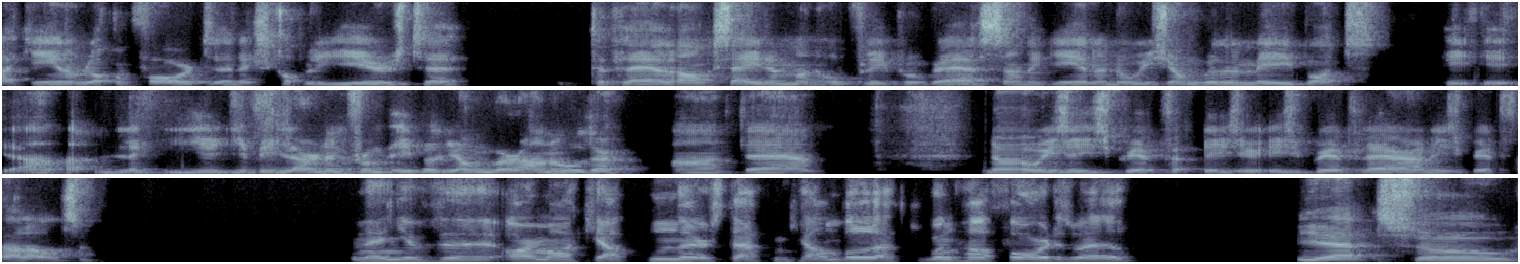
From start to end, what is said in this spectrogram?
again, I'm looking forward to the next couple of years to to play alongside him and hopefully progress. And again, I know he's younger than me, but he, he uh, like you you be learning from people younger and older. And um, no, he's he's great. He's a, he's a great player and he's a great fella also. And then you have the Armagh captain there, Stefan Campbell, at wing half forward as well. Yeah, so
